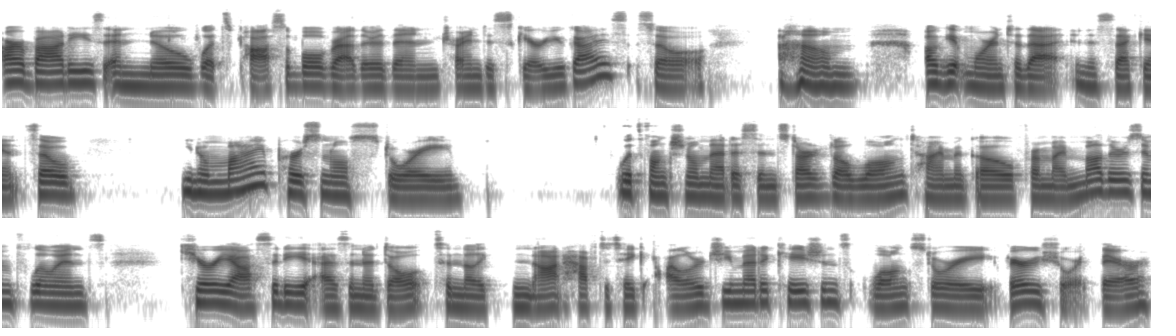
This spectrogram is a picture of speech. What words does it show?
our bodies and know what's possible rather than trying to scare you guys. So um, I'll get more into that in a second. So, you know, my personal story with functional medicine started a long time ago from my mother's influence, curiosity as an adult to like not have to take allergy medications, long story very short there,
